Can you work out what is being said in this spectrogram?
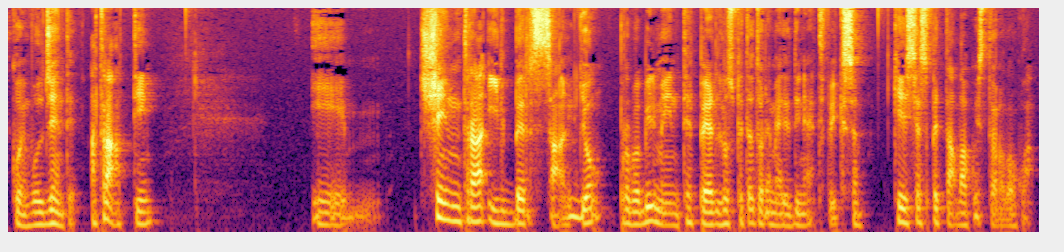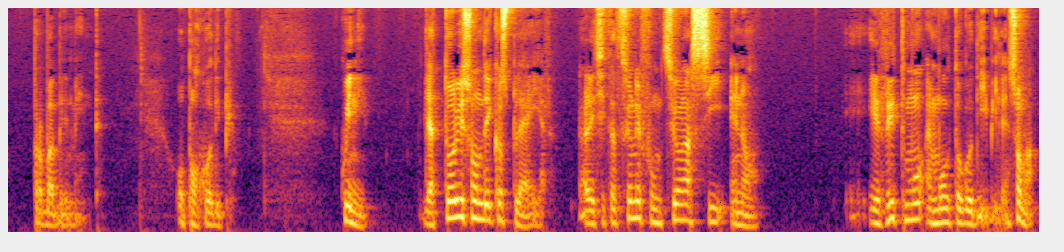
coinvolgente a tratti e centra il bersaglio probabilmente per lo spettatore medio di Netflix che si aspettava questa roba qua, probabilmente, o poco di più. Quindi gli attori sono dei cosplayer, la recitazione funziona sì e no, il ritmo è molto godibile, insomma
